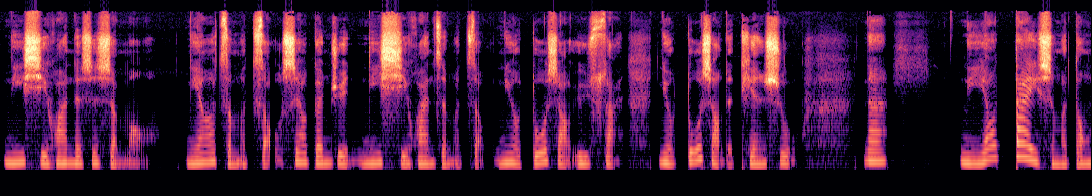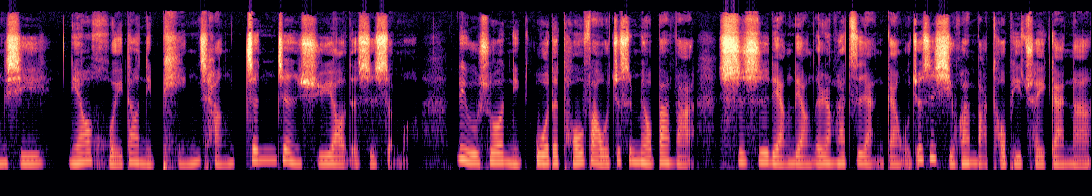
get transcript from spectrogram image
你喜欢的是什么？你要怎么走，是要根据你喜欢怎么走，你有多少预算，你有多少的天数，那你要带什么东西？你要回到你平常真正需要的是什么？例如说你，我的头发，我就是没有办法湿湿凉凉的让它自然干，我就是喜欢把头皮吹干呐。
